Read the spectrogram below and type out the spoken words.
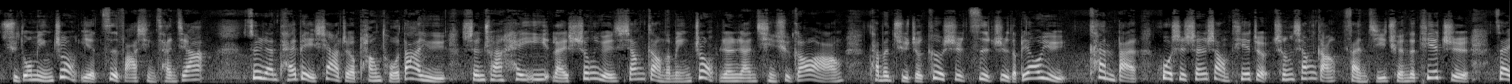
许多民众也自发性参加。虽然台北下着滂沱大雨，身穿黑衣来声援香港的民众仍然情绪高昂，他们举着各式自制的标语。看板或是身上贴着称香港反集权的贴纸，在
